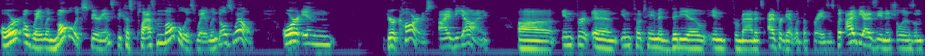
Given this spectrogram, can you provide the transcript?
or a Wayland mobile experience because Plasma Mobile is Wayland as well, or in your cars, IVI, uh, info, uh, infotainment video informatics. I forget what the phrase is, but IVI is the initialism,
